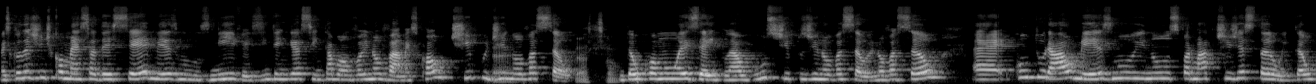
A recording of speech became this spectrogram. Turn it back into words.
Mas quando a gente começa a descer mesmo nos níveis, entender assim, tá bom, vou inovar, mas qual o tipo de é, inovação? Então, como um exemplo, né, alguns tipos de inovação. Inovação é, cultural mesmo e nos formatos de gestão. Então,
